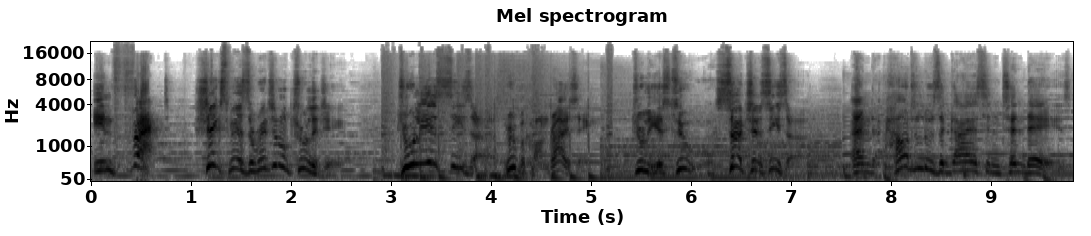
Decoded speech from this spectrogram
In fact, Shakespeare's original trilogy, Julius Caesar, Rubicon Rising, Julius II, Searching Caesar, and How to Lose a Gaius in 10 Days,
